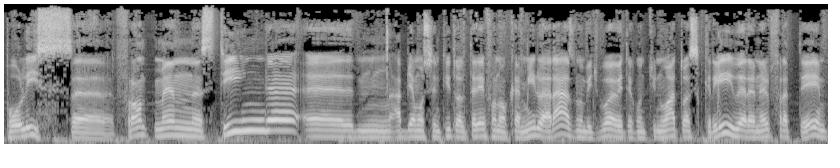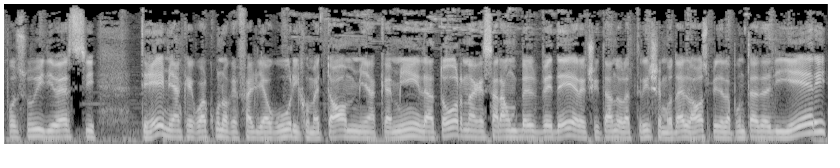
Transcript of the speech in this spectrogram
Police, eh, frontman Sting, eh, abbiamo sentito al telefono Camilla Rasnovic, voi avete continuato a scrivere nel frattempo sui diversi temi, anche qualcuno che fa gli auguri come Tommy a Camilla, torna che sarà un bel vedere, citando l'attrice modella ospite della puntata di ieri,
